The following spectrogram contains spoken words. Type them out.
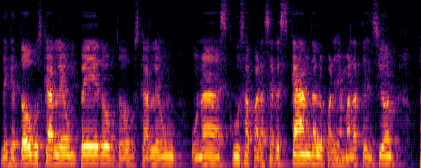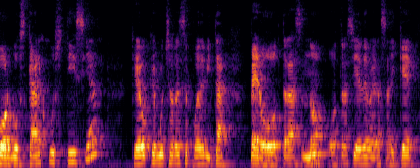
De que todo buscarle un pedo, todo buscarle un- una excusa para hacer escándalo, para llamar la atención, por buscar justicia, creo que muchas veces se puede evitar. Pero otras no, otras sí de veras hay que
